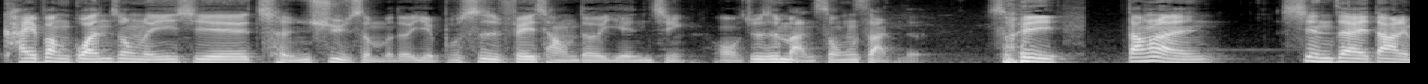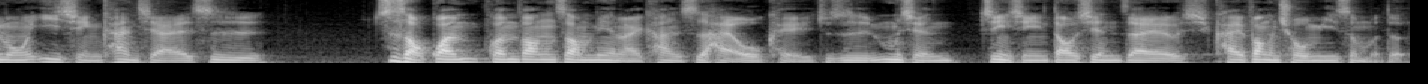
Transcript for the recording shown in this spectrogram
开放观众的一些程序什么的也不是非常的严谨哦，就是蛮松散的。所以当然，现在大联盟疫情看起来是至少官官方上面来看是还 OK，就是目前进行到现在开放球迷什么的，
